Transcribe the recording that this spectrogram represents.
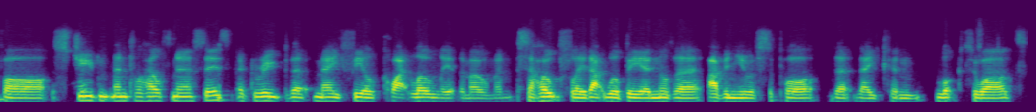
for student mental health nurses, a group that may feel quite lonely at the moment. So, hopefully, that will be another avenue of support that they can look towards.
